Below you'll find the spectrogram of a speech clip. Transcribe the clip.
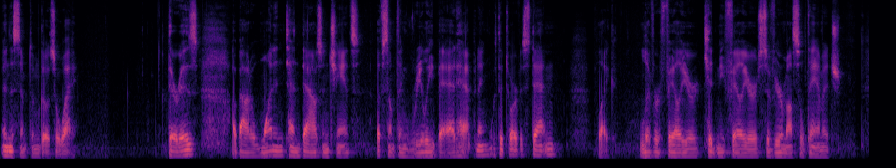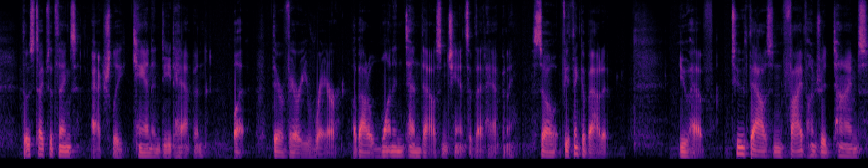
and the symptom goes away. There is about a 1 in 10,000 chance of something really bad happening with the atorvastatin, like liver failure, kidney failure, severe muscle damage. Those types of things actually can indeed happen, but they're very rare, about a 1 in 10,000 chance of that happening. So if you think about it, you have 2,500 times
